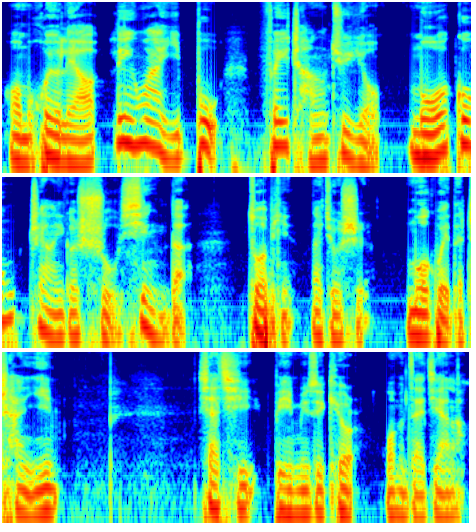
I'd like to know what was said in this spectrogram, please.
我们会聊另外一部非常具有魔宫这样一个属性的作品，那就是。魔鬼的颤音，下期 Be Music Cure，我们再见了。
